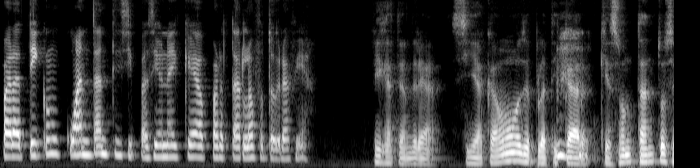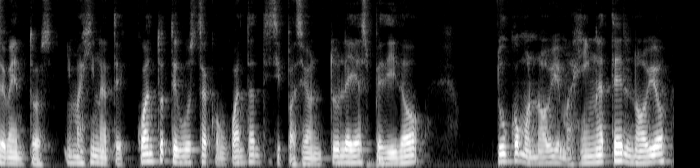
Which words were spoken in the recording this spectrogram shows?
para ti, ¿con cuánta anticipación hay que apartar la fotografía? Fíjate, Andrea, si acabamos de platicar que son tantos eventos, imagínate, ¿cuánto te gusta con cuánta anticipación tú le hayas pedido tú como novio, imagínate el novio,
